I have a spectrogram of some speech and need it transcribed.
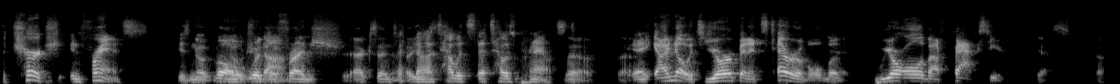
The church in France is no, Well, Notre with Dame. the French accent. No, that's how it's that's how it's pronounced. No, I- I know it's Europe and it's terrible, but we are all about facts here. yes. No,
